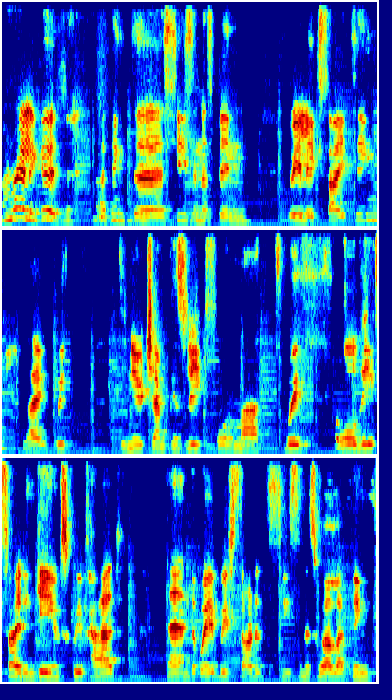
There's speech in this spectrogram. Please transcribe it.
I'm really good. I think the season has been really exciting, like with the new Champions League format, with all the exciting games we've had, and the way we've started the season as well. I think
